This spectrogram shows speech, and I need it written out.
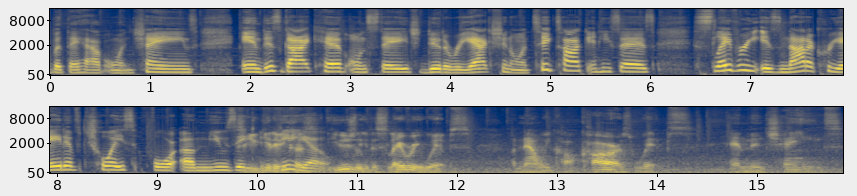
but they have on chains and this guy KevOnStage did a reaction on TikTok and he says slavery is not a creative choice for a music so video. usually the slavery whips but now we call cars whips and then chains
